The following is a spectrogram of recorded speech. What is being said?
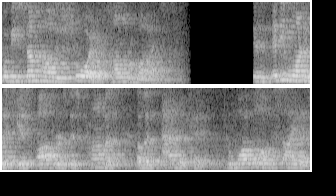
would be somehow destroyed or compromised. Is it any wonder that Jesus offers this promise of an advocate to walk alongside us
